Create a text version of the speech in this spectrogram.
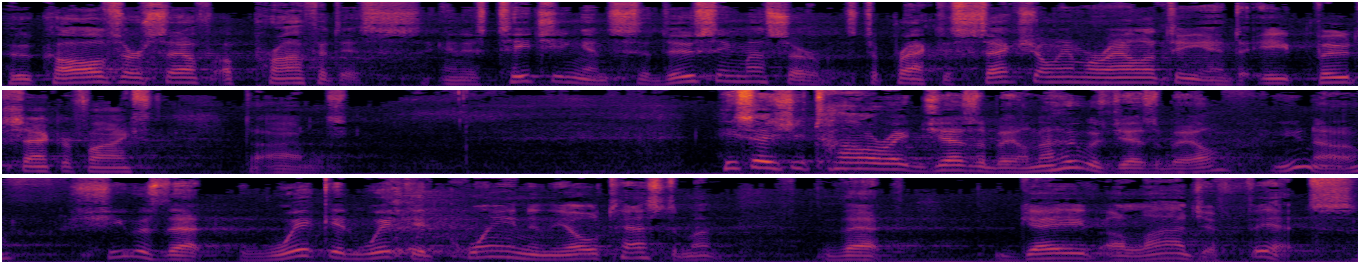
who calls herself a prophetess and is teaching and seducing my servants to practice sexual immorality and to eat food sacrificed to idols. He says, You tolerate Jezebel. Now, who was Jezebel? You know. She was that wicked, wicked queen in the Old Testament that gave Elijah fits.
